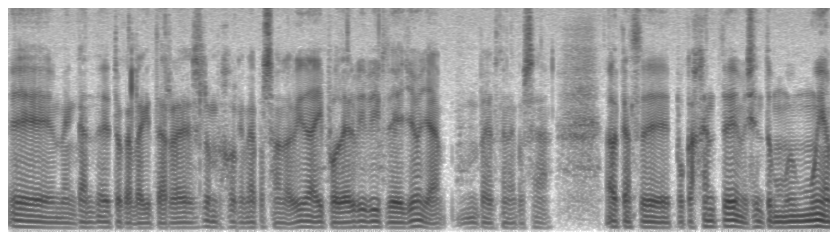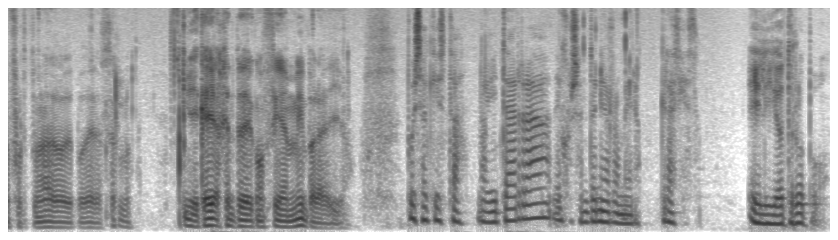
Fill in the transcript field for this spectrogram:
eh, me encanta tocar la guitarra, es lo mejor que me ha pasado en la vida y poder vivir de ello ya me parece una cosa al alcance de poca gente. Me siento muy, muy afortunado de poder hacerlo y de que haya gente que confía en mí para ello. Pues aquí está, la guitarra de José Antonio Romero. Gracias. Heliotropo.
